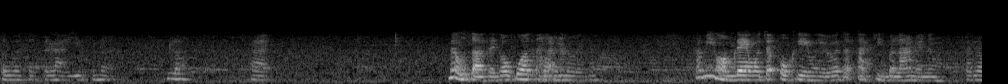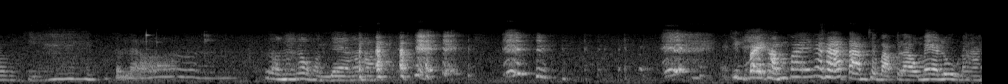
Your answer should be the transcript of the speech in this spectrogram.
ตัวใส่ปลาร้าเยอะไปหน่อยเหรอใช่แม่อุตส่าห์ใส่ข้าวคั่วหแต่วาละนนะเลยนะ ถ้ามีหอมแดงมันจะโอเคไหมว่าจะตัดกินปลาร้าหน่อยนึงถ้าเราไปกินแต่แล้วเราไม่ชอบหอมแดงนะคะ กินไปขำไปนะคะ ตามฉบับเราแม่ลูกนะคะ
